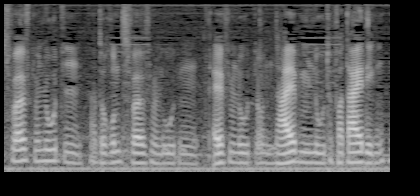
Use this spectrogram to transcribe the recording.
zwölf Minuten, also rund zwölf Minuten, elf Minuten und eine halbe Minute verteidigen.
